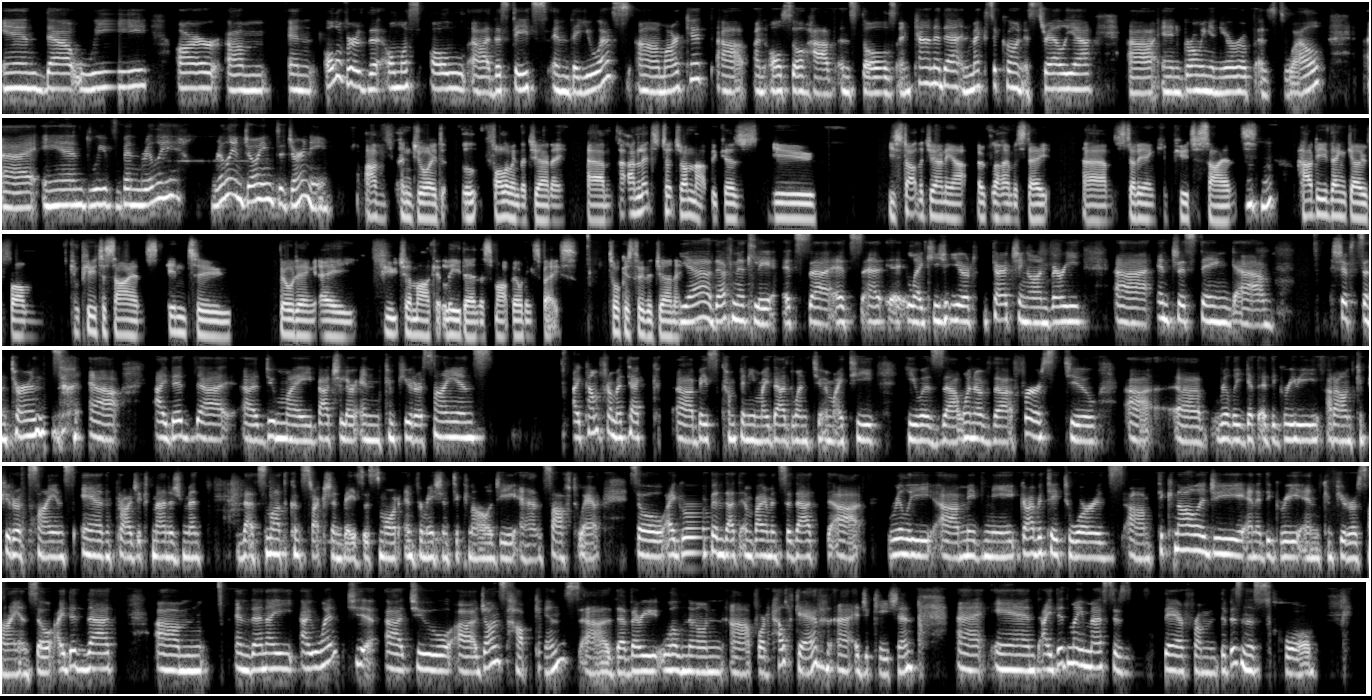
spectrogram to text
And uh, we are um, and all over the almost all uh, the states in the U.S. Uh, market, uh, and also have installs in Canada and Mexico and Australia, uh, and growing in Europe as well. Uh, and we've been really, really enjoying the journey. I've enjoyed following the journey, um, and let's touch on that because you you start the journey at Oklahoma State, um, studying computer science. Mm-hmm how do you then go from computer science into building a future market leader in the smart building space? talk us through the journey. Yeah, definitely. It's uh, it's uh, like you're touching on very uh, interesting um, shifts and turns. Uh, I did uh, uh, do my bachelor in computer science. I come from a tech uh, based company. My dad went to MIT. He was uh, one of the first to uh, uh, really get a degree around computer science and project management that's not construction based, it's more information technology and software. So I grew up in that environment. So that uh, really uh, made me gravitate towards um, technology and a degree in computer science. So I did that. Um, and then I, I went to, uh, to uh, Johns Hopkins, uh, the very well known uh, for healthcare uh, education. and I did my master's there from the business school.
